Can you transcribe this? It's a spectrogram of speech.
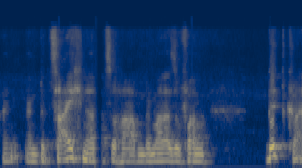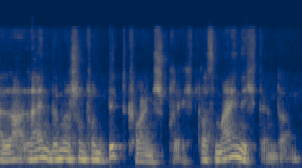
ein, einen Bezeichner zu haben. Wenn man also von Bitcoin, allein wenn man schon von Bitcoin spricht, was meine ich denn dann?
